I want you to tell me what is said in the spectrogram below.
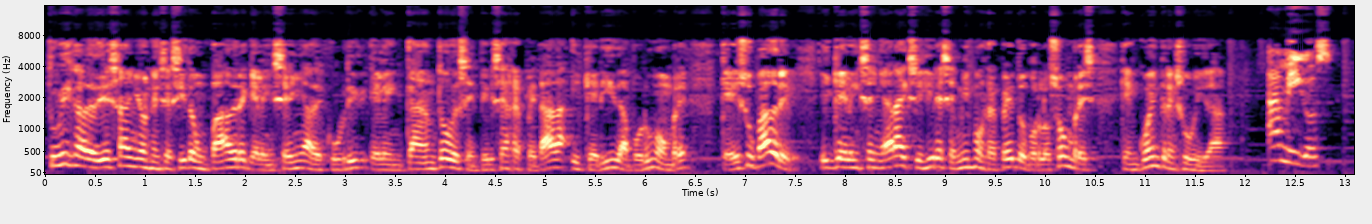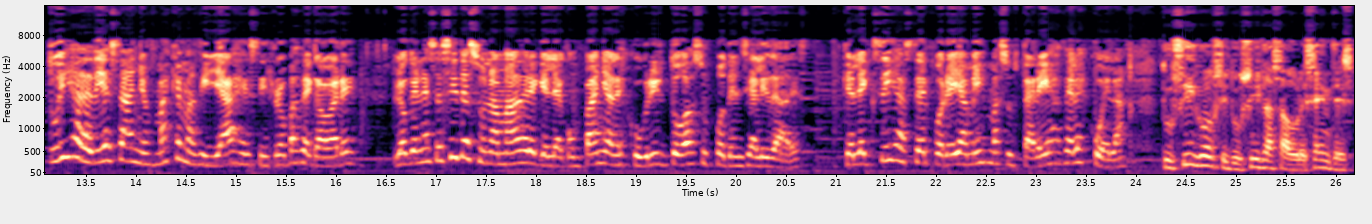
Tu hija de 10 años necesita un padre que le enseñe a descubrir el encanto de sentirse respetada y querida por un hombre que es su padre y que le enseñará a exigir ese mismo respeto por los hombres que encuentre en su vida. Amigos, tu hija de 10 años, más que maquillajes y ropas de cabaret, lo que necesita es una madre que le acompañe a descubrir todas sus potencialidades, que le exija hacer por ella misma sus tareas de la escuela. Tus hijos y tus hijas adolescentes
